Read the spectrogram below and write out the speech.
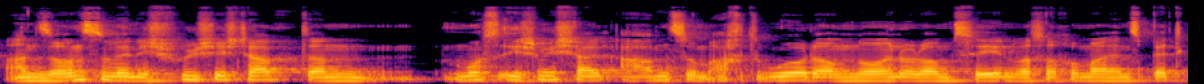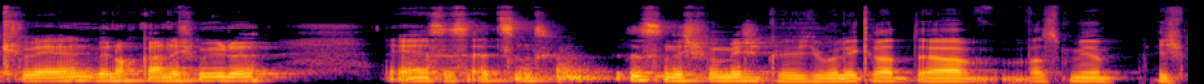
Ansonsten, wenn ich Frühschicht habe, dann muss ich mich halt abends um 8 Uhr oder um 9 oder um 10, was auch immer, ins Bett quälen, bin noch gar nicht müde. Ja, es ist ätzend. Ist nicht für mich. Okay, ich überlege gerade, ja, was mir, ich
